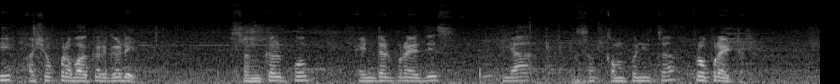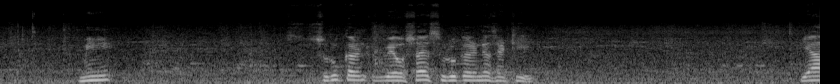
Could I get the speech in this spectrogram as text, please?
मी अशोक प्रभाकर गडे संकल्प एंटरप्राइजेस या स कंपनीचा प्रोप्रायटर मी सुरू कर व्यवसाय सुरू करण्यासाठी या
